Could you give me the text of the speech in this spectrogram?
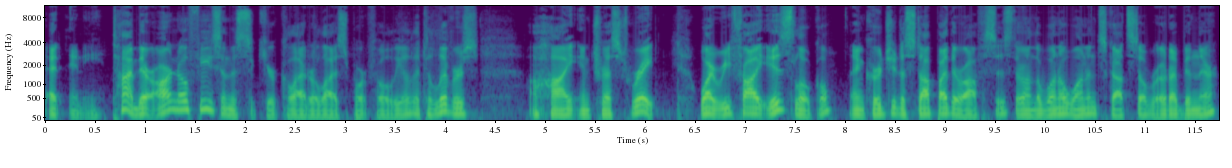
at any time. There are no fees in this secure collateralized portfolio that delivers a high interest rate. YRefy is local. I encourage you to stop by their offices. They're on the 101 in Scottsdale Road. I've been there.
